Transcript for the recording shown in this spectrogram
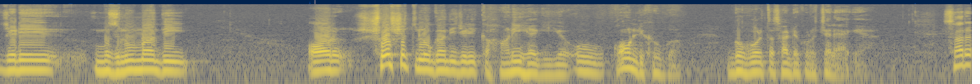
ਜਿਹੜੇ ਮਜ਼ਲੂਮਾਂ ਦੀ ਔਰ ਸ਼ੋਸ਼ਿਤ ਲੋਕਾਂ ਦੀ ਜਿਹੜੀ ਕਹਾਣੀ ਹੈਗੀ ਹੈ ਉਹ ਕੌਣ ਲਿਖੂਗਾ? ਗੋਗੋਲ ਤਾਂ ਸਾਡੇ ਕੋਲ ਚਲਿਆ ਗਿਆ। ਸਰ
